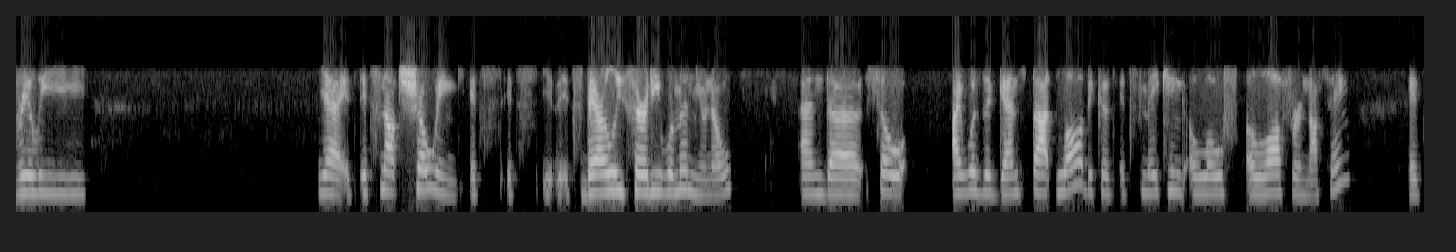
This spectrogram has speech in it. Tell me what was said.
really yeah it, it's not showing it's it's it's barely 30 women you know and uh, so I was against that law because it's making a law a law for nothing. It's,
